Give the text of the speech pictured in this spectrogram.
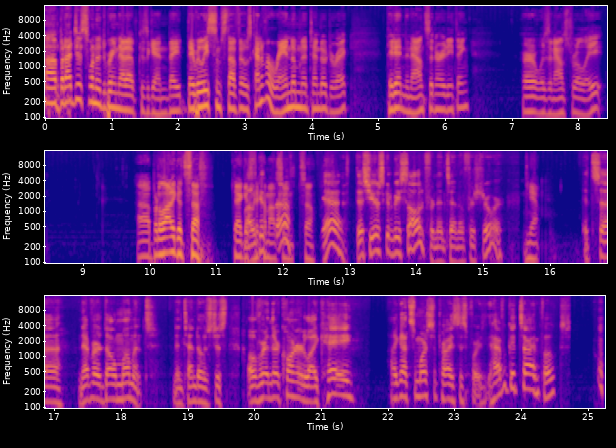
Uh, but I just wanted to bring that up because again, they they released some stuff. It was kind of a random Nintendo Direct. They didn't announce it or anything, or it was announced real late. Uh, but a lot of good stuff that gets to come out stuff. soon. So yeah, this year's gonna be solid for Nintendo for sure. yeah, It's uh never a dull moment. Nintendo's just over in their corner, like, hey, I got some more surprises for you. Have a good time, folks.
